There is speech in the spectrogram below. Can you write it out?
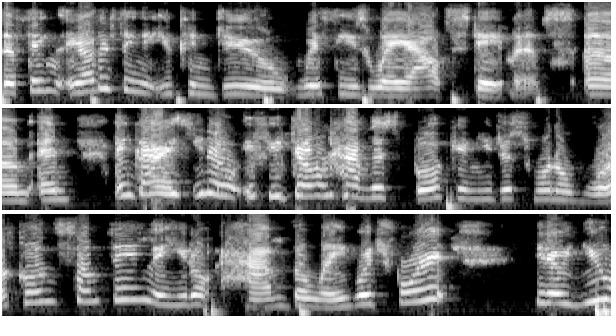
the thing, the other thing that you can do with these way out statements, um, and and guys, you know, if you don't have this book and you just want to work on something that you don't have the language for it, you know, you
